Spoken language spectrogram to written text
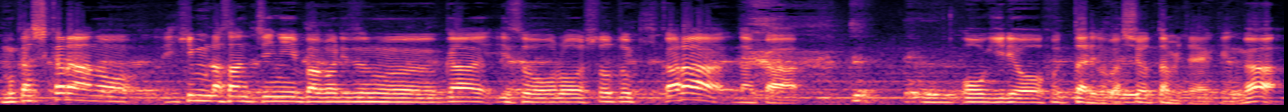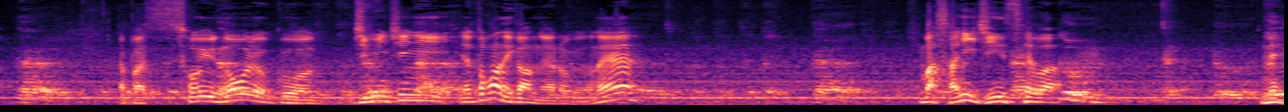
昔からあの日村さん家にバカリズムが居候した時からなんか大喜利を振ったりとかしよったみたいやけんがやっぱそういう能力を地道にやっとかないかんのやろうけどね。まさに人生はね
